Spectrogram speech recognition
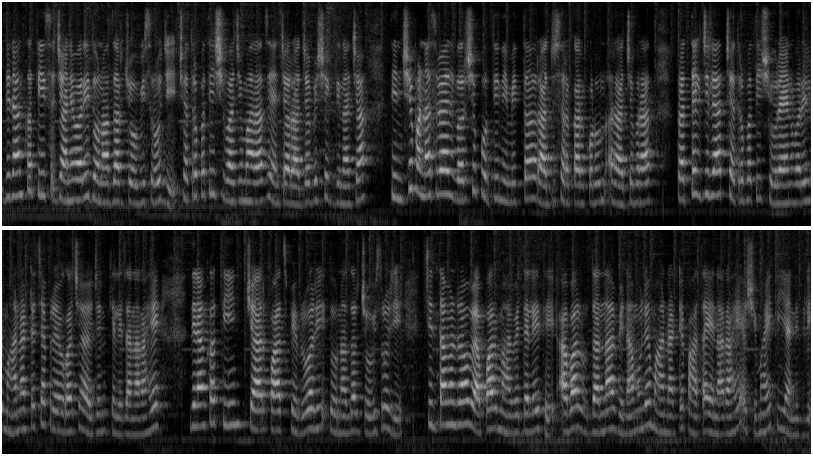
दिनांक तीस जानेवारी दोन हजार चोवीस रोजी छत्रपती शिवाजी महाराज यांच्या राज्याभिषेक दिनाच्या तीनशे पन्नासव्या वर्षपूर्ती निमित्त राज्य सरकारकडून राज्यभरात प्रत्येक जिल्ह्यात छत्रपती शिवरायांवरील महानाट्याच्या प्रयोगाचे आयोजन केले जाणार आहे. दिनांक तीन चार पाच फेब्रुवारी दोन हजार चोवीस रोजी चिंतामणराव व्यापार महाविद्यालय येथे आबालवृद्धांना विनामूल्य महानाट्य पाहता येणार आहे अशी माहिती यांनी दिली.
